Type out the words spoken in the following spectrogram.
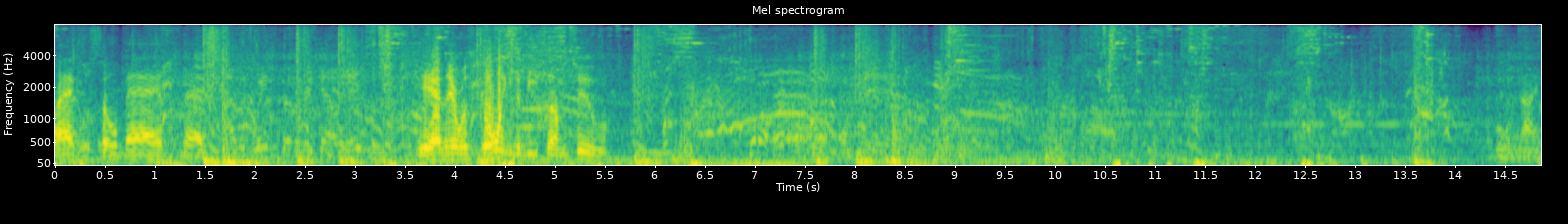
Lag was so bad that yeah, there was going to be some too. Ooh, nice.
